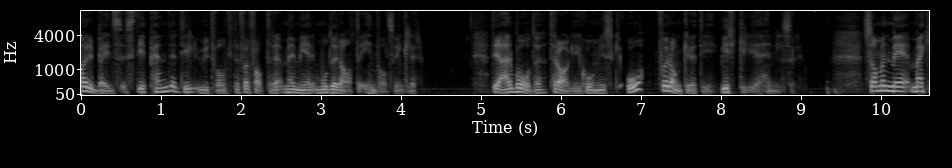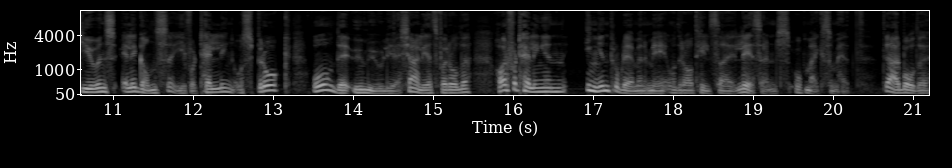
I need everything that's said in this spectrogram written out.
arbeidsstipender til utvalgte forfattere med mer moderate innfallsvinkler. Det er både tragikomisk og forankret i virkelige hendelser. Sammen med McEwans eleganse i fortelling og språk og det umulige kjærlighetsforholdet har fortellingen ingen problemer med å dra til seg leserens oppmerksomhet. Det er både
